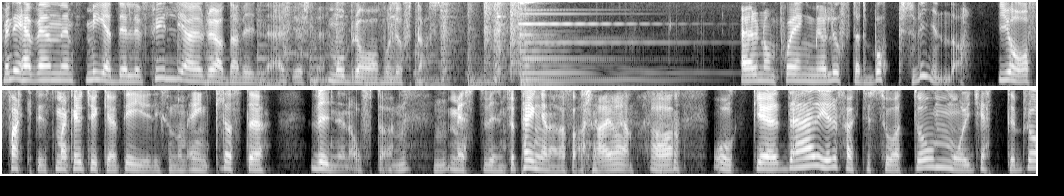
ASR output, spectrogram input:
men även medelfylliga röda viner mår bra av att luftas. Är det någon poäng med att lufta ett boxvin då? Ja, faktiskt. Man kan ju tycka att det är liksom de enklaste vinerna ofta. Mm. Mm. Mest vin för pengarna i alla fall. Jajamän. Ja. Och eh, där är det faktiskt så att de mår jättebra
